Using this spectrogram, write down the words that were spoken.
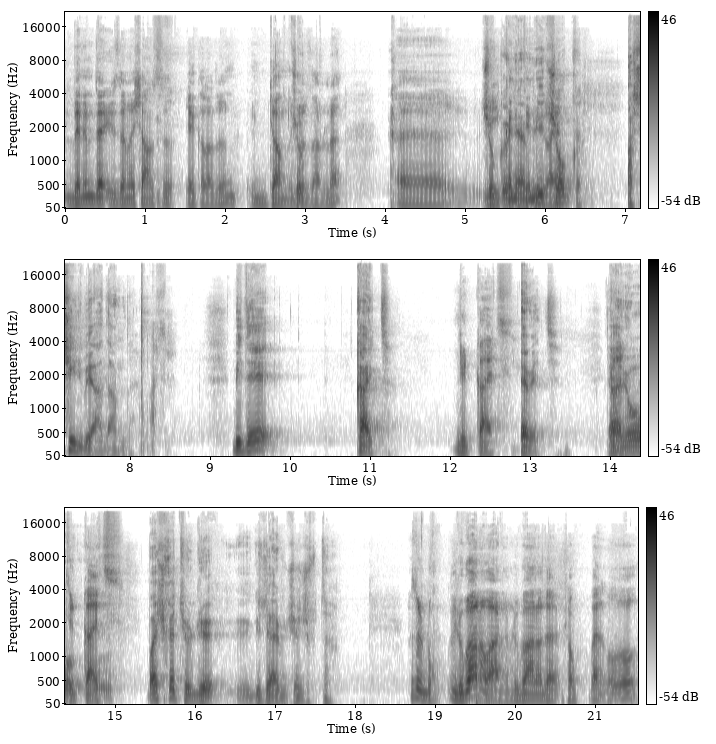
benim de izleme şansı yakaladığım canlı gözlerle eee iyi çok önemli, çok asil bir adamdı. Bir de Kayt. Dirk Kuyt. Evet. Yani Evet, o Dirk Kuyt. başka türlü e, güzel bir çocuktu. Mesela Lu- Lugano vardı. Lugano da çok. Ben o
